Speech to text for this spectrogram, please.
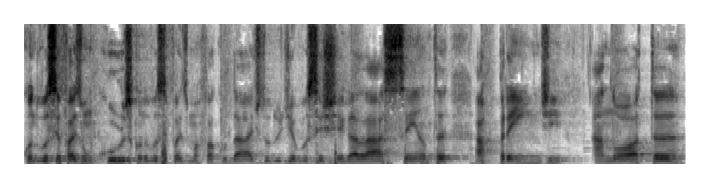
Quando você faz um curso, quando você faz uma faculdade, todo dia você chega lá, senta, aprende, anota,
